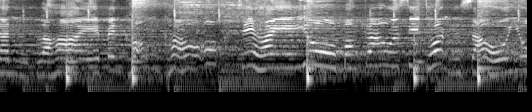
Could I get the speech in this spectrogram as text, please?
นั่นกลายเป็นของเขา ที่ให้อยู่มองเก่าที่ทนเศร้าอยู่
